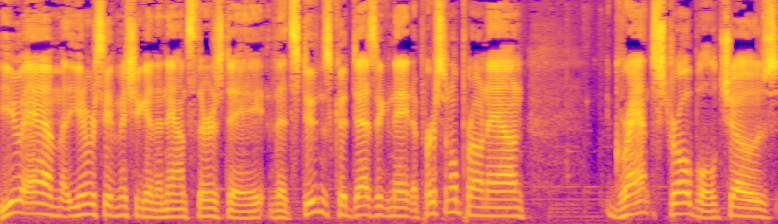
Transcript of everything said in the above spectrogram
UM, University of Michigan, announced Thursday that students could designate a personal pronoun. Grant Strobel chose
